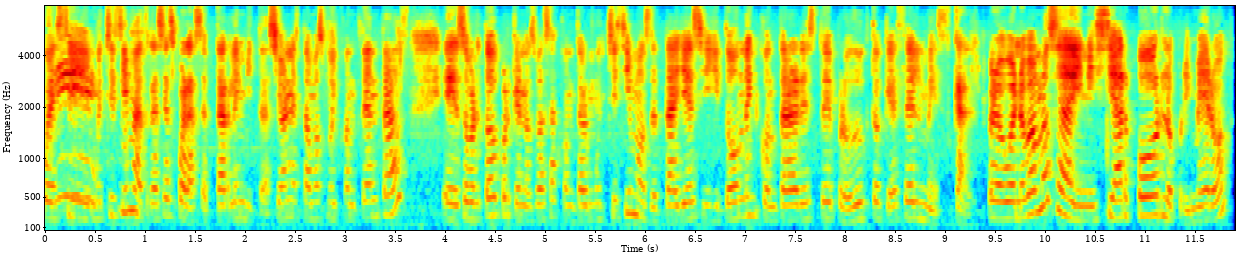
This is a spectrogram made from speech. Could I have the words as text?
Pues sí, muchísimas gracias por aceptar la invitación. Estamos muy contentas, eh, sobre todo porque nos vas a contar muchísimos detalles y dónde encontrar este producto que es el mezcal. Pero bueno, vamos a iniciar por lo primero.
